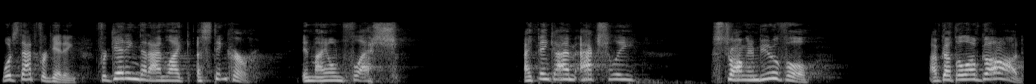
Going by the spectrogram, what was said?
What's that forgetting? Forgetting that I'm like a stinker in my own flesh. I think I'm actually strong and beautiful. I've got the law of God.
